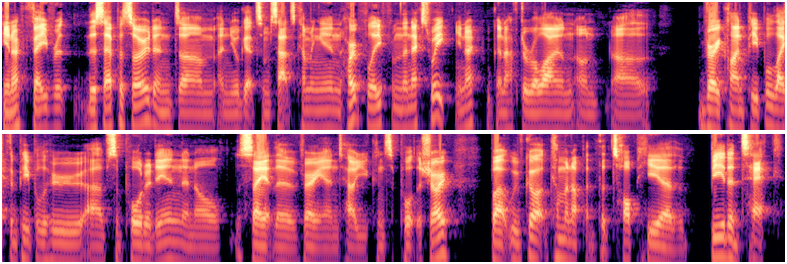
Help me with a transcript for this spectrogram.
you know favorite this episode and um and you'll get some sats coming in hopefully from the next week you know we're gonna have to rely on on uh very kind people like the people who uh, supported in and i'll say at the very end how you can support the show but we've got coming up at the top here Bearded Tek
